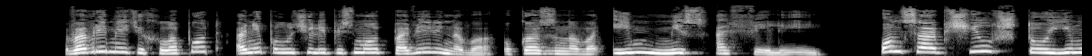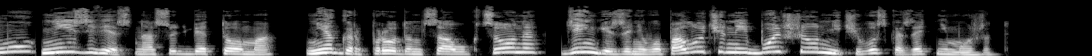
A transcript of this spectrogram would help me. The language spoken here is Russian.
Во время этих хлопот они получили письмо от поверенного, указанного им мисс Офелией. Он сообщил, что ему неизвестно о судьбе Тома, Негр продан с аукциона, деньги за него получены, и больше он ничего сказать не может.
